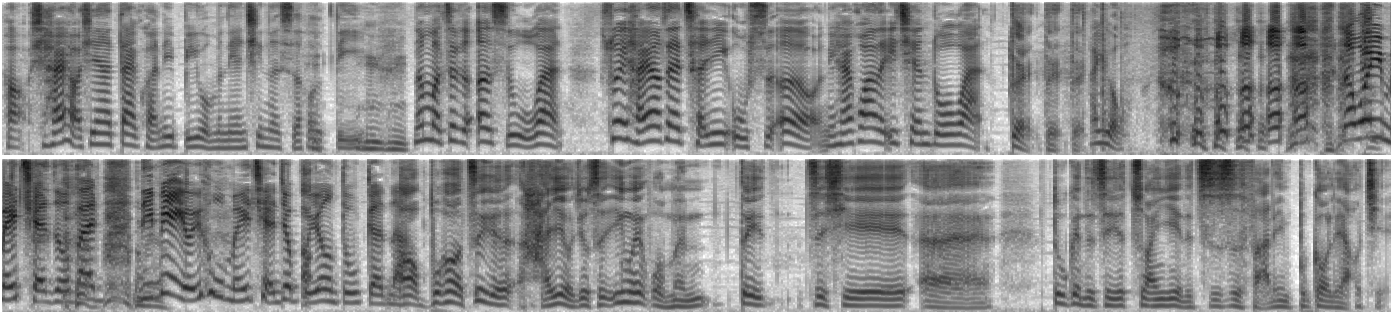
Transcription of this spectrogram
好，还好现在贷款率比我们年轻的时候低。嗯那么这个二十五万，所以还要再乘以五十二哦，你还花了一千多万。对对对。哎呦，那万一没钱怎么办？里面有一户没钱就不用都跟了。哦，不过这个还有就是，因为我们对这些呃都跟着这些专业的知识法令不够了解。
